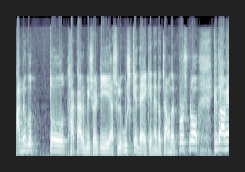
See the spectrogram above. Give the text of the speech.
আনুগত্য থাকার বিষয়টি আসলে উস্কে দেয় কিনা এটা হচ্ছে আমাদের প্রশ্ন। কিন্তু আমি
